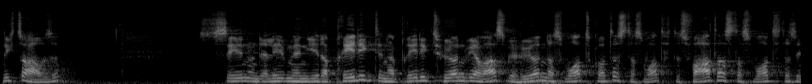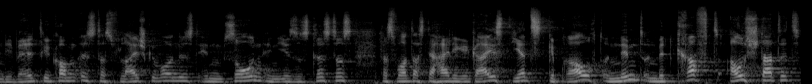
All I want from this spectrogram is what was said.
nicht zu Hause. Das sehen und erleben wir in jeder Predigt. In der Predigt hören wir was? Wir hören das Wort Gottes, das Wort des Vaters, das Wort, das in die Welt gekommen ist, das Fleisch geworden ist, im Sohn, in Jesus Christus, das Wort, das der Heilige Geist jetzt gebraucht und nimmt und mit Kraft ausstattet.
